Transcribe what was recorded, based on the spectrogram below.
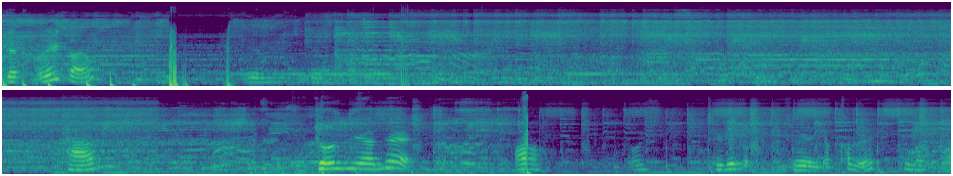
이제 강할까요? 네, 이제. 다 전이한테 아 되게, 가- 되게 약하네, 생각보다.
